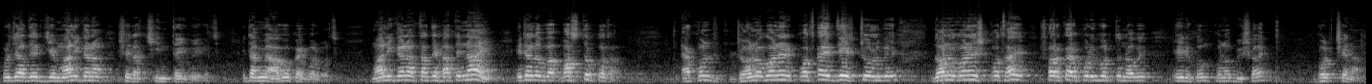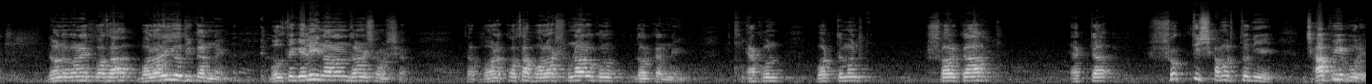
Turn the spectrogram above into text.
প্রজাদের যে মালিকানা, সেটা চিন্তাই হয়ে গেছে। এটা আমি আগেও কয়েকবার বলছি। মালিকানা তাদের হাতে নাই। এটা হলো বাস্তব কথা। এখন জনগণের কথায় দেশ চলবে, জনগণের কথায় সরকার পরিবর্তন হবে এরকম কোনো বিষয় ঘটছে না। জনগণের কথা বলারই অধিকার নেই। বলতে গেলেই নানান ধরনের সমস্যা। তা কথা বলা শোনারও কোনো দরকার নেই। এখন বর্তমান সরকার একটা শক্তি সামর্থ্য নিয়ে ঝাঁপিয়ে পড়ে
